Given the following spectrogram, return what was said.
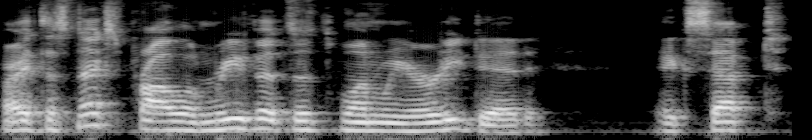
All right, this next problem revisits one we already did, except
